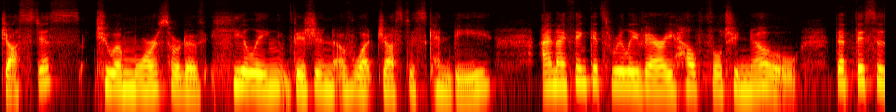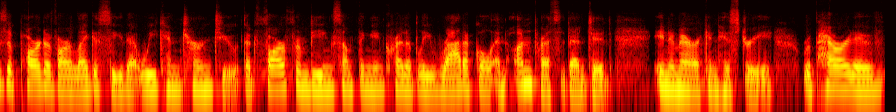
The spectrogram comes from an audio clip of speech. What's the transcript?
justice, to a more sort of healing vision of what justice can be. And I think it's really very helpful to know that this is a part of our legacy that we can turn to, that far from being something incredibly radical and unprecedented in American history, reparative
